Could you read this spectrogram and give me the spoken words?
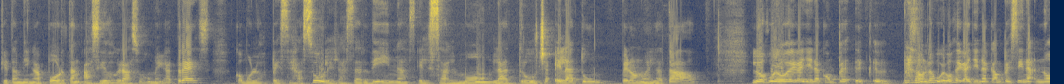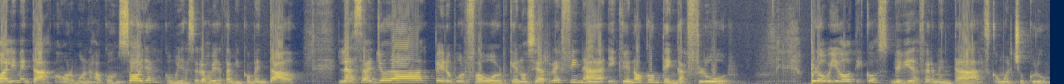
que también aportan ácidos grasos omega 3, como los peces azules, las sardinas, el salmón, la trucha, el atún, pero no enlatado. Los huevos de gallina, eh, eh, perdón, los huevos de gallina campesina no alimentadas con hormonas o con soya, como ya se los había también comentado. La sal pero por favor, que no sea refinada y que no contenga flúor. Probióticos, bebidas fermentadas como el chucrú,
